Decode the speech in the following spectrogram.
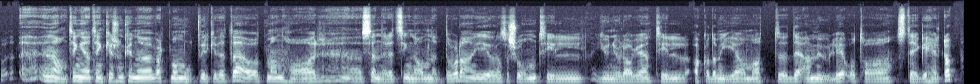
En annen ting jeg tenker som kunne vært med å motvirke dette, er at man har, eh, sender et signal nedover da, i organisasjonen til juniorlaget, til akademiet, om at det er mulig å ta steget helt opp.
